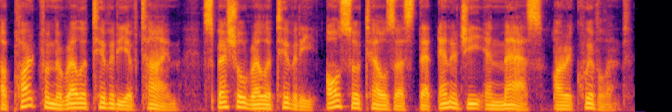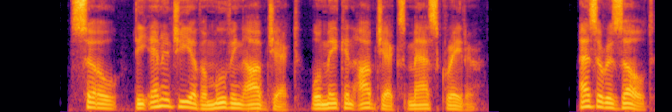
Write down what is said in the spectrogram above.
Apart from the relativity of time, special relativity also tells us that energy and mass are equivalent. So, the energy of a moving object will make an object's mass greater. As a result,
